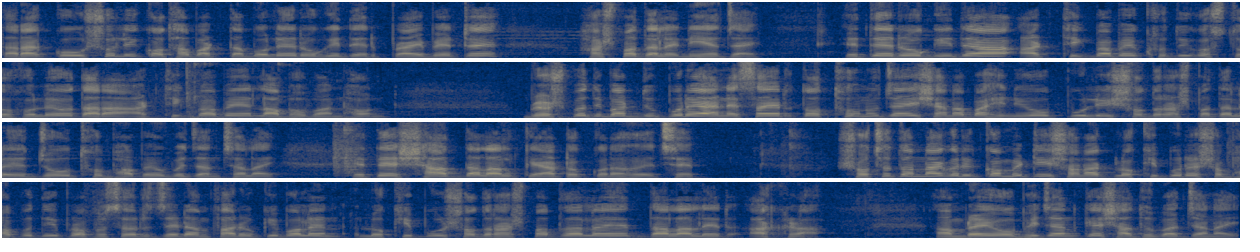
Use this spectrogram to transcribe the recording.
তারা কৌশলী কথাবার্তা বলে রোগীদের প্রাইভেটে হাসপাতালে নিয়ে যায়। এতে রোগীরা আর্থিকভাবে ক্ষতিগ্রস্ত হলেও তারা আর্থিকভাবে লাভবান হন। বৃহস্পতিবার দুপুরে এনএসআইয়ের তথ্য অনুযায়ী সেনাবাহিনী ও পুলিশ সদর হাসপাতালে যৌথভাবে অভিযান চালায়। এতে সাত দালালকে আটক করা হয়েছে। সচেতন নাগরিক কমিটি সনাক লক্ষ্মীপুরের সভাপতি প্রফেসর জেডাম ফারুকি বলেন, লক্ষ্মীপুর সদর হাসপাতালে দালালের আখড়া। আমরা এই অভিযানকে সাধুবাদ জানাই।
